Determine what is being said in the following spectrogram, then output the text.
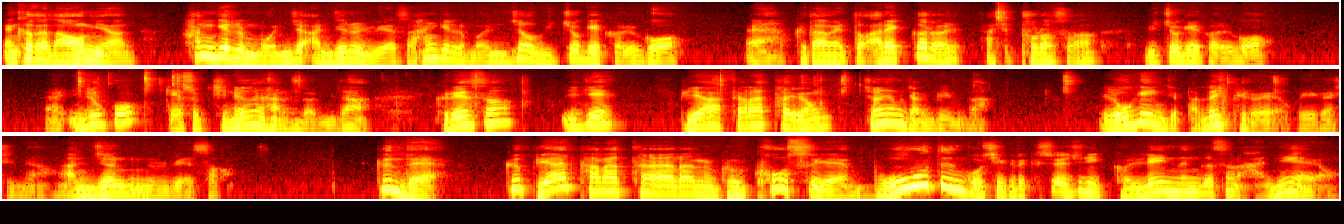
앵커가 나오면 한 개를 먼저 안전을 위해서 한 개를 먼저 위쪽에 걸고 예, 그 다음에 또 아래 거를 다시 풀어서 위쪽에 걸고 예, 이러고 계속 진행을 하는 겁니다. 그래서 이게 비아 페라타용 전용 장비입니다. 요게 이제 반드시 필요해요. 거기 가시면. 안전을 위해서. 근데 그 비알파라타라는 그 코스에 모든 곳이 그렇게 쇠줄이 걸려 있는 것은 아니에요.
